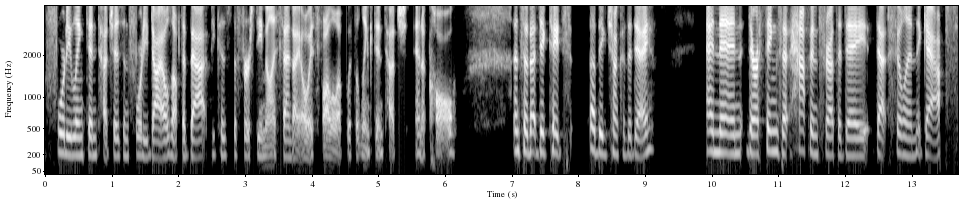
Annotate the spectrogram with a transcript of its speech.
40 LinkedIn touches and 40 dials off the bat because the first email I send, I always follow up with a LinkedIn touch and a call. And so that dictates a big chunk of the day. And then there are things that happen throughout the day that fill in the gaps.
